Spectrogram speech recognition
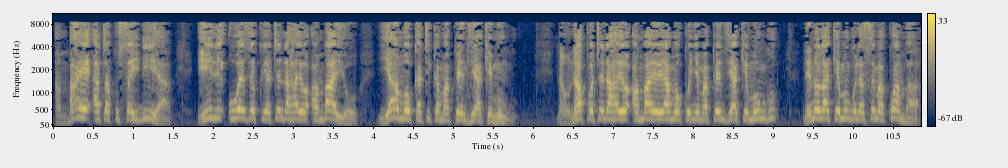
ambaye atakusaidia ili uweze kuyatenda hayo ambayo yamo katika mapenzi yake mungu. Na unapotenda hayo ambayo yamo kwenye mapenzi yake mungu neno lake mungu lasema kwamba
